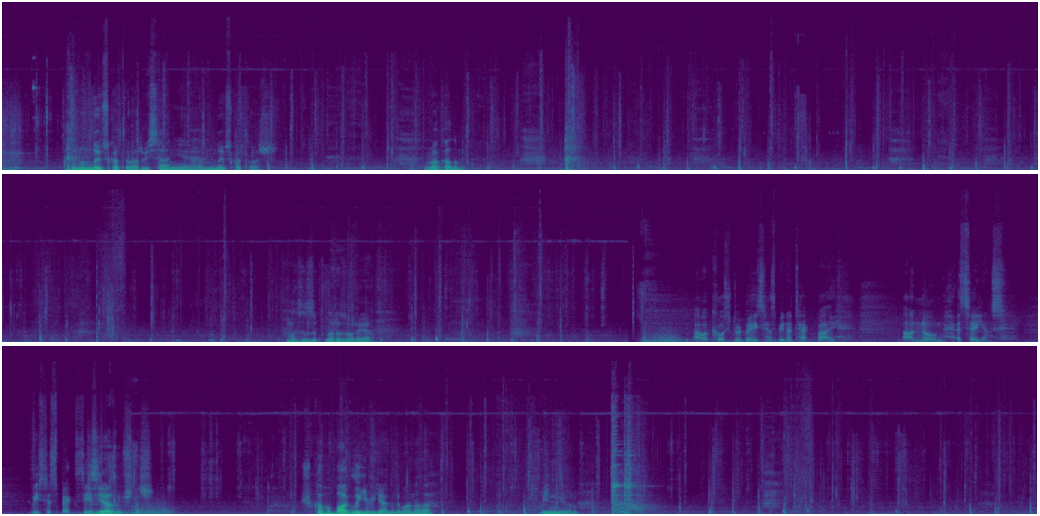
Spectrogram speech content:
Bunun da üst katı var. Bir saniye. Bunun da üst katı var. Dur bakalım. Nasıl zıplarız oraya? Our coastal base has been attacked by unknown assailants. We suspect. Bizi yazmışlar. Şu kapı bug'lı gibi geldi bana da. Bilmiyorum.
